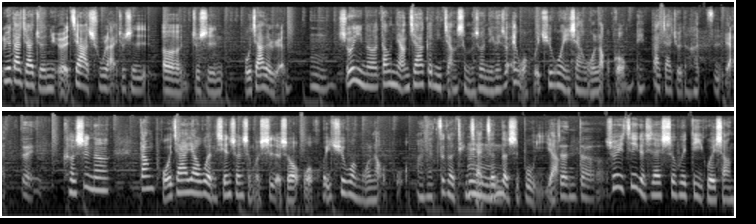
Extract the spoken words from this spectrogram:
因为大家觉得女儿嫁出来就是呃就是婆家的人，嗯，所以呢，当娘家跟你讲什么时候，你可以说：“哎，我回去问一下我老公。”哎，大家觉得很自然。对。可是呢，当婆家要问先生什么事的时候，我回去问我老婆啊，那这个听起来真的是不一样，真的。所以这个是在社会地位上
